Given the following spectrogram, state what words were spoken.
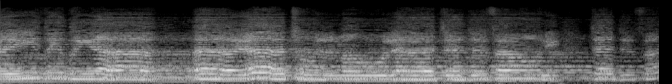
من فيض ضياء آيات المولى تدفعني تدفعني.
